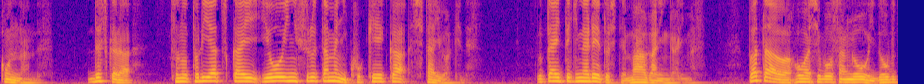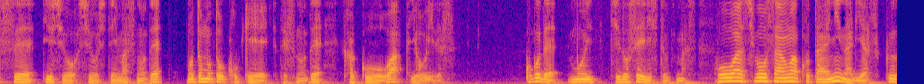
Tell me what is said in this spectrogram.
困難です。ですから、その取り扱い容易にするために固形化したいわけです。具体的な例としてマーガリンがあります。バターは飽和脂肪酸が多い動物性油脂を使用していますので、もともと固形ですので、加工は容易です。ここでもう一度整理しておきます。飽和脂肪酸は固体になりやすく、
